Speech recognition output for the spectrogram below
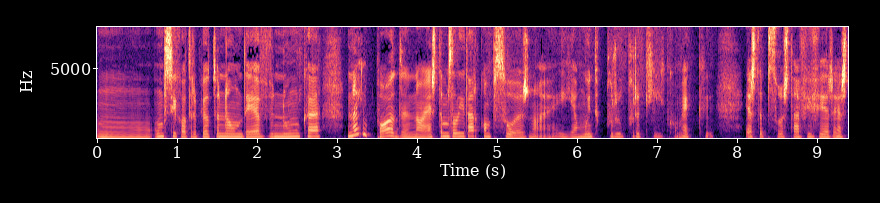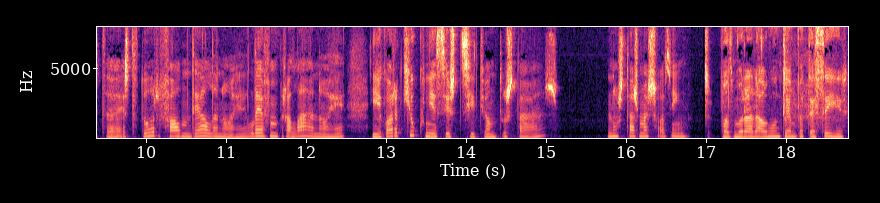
um, um psicoterapeuta não deve nunca, nem pode, não é? Estamos a lidar com pessoas, não é? E é muito por, por aqui. Como é que esta pessoa está a viver esta, esta dor? Fale-me dela, não é? Leve-me para lá, não é? E agora que eu conheço este sítio onde tu estás, não estás mais sozinho. Pode demorar algum tempo até sair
